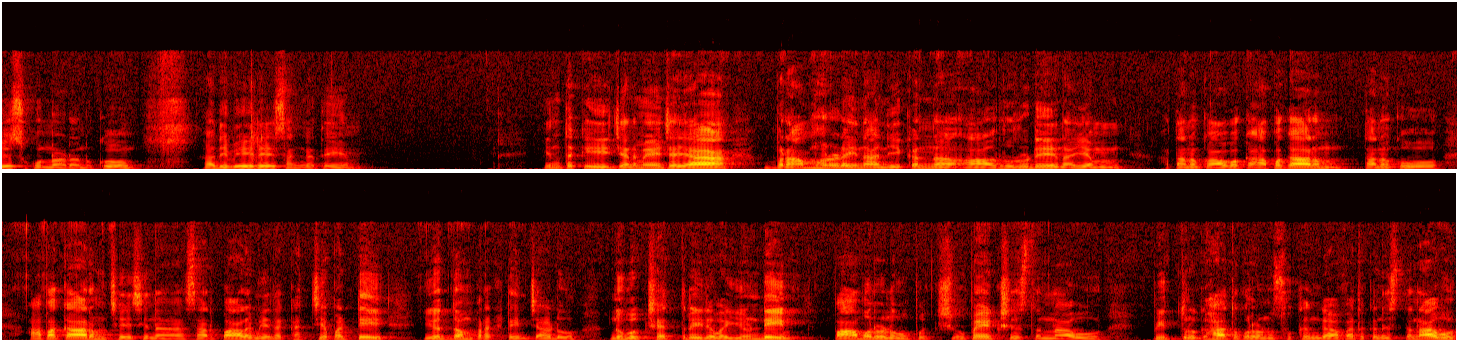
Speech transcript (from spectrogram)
చేసుకున్నాడు అనుకో అది వేరే సంగతి. ఇంతకీ జనమేజయ బ్రాహ్మణుడైన నీకన్నా ఆ రురుడే నయం. తనకు అవక అపకారం తనకు అపకారం చేసిన సర్పాల మీద కచ్చిపట్టి యుద్ధం ప్రకటించాడు. నువ్వు క్షత్రియుడివయ్యుండి పాములను ఉపేక్ష ఉపేక్షిస్తున్నావు. పితృఘాతకులను సుఖంగా బతకనిస్తున్నావు.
